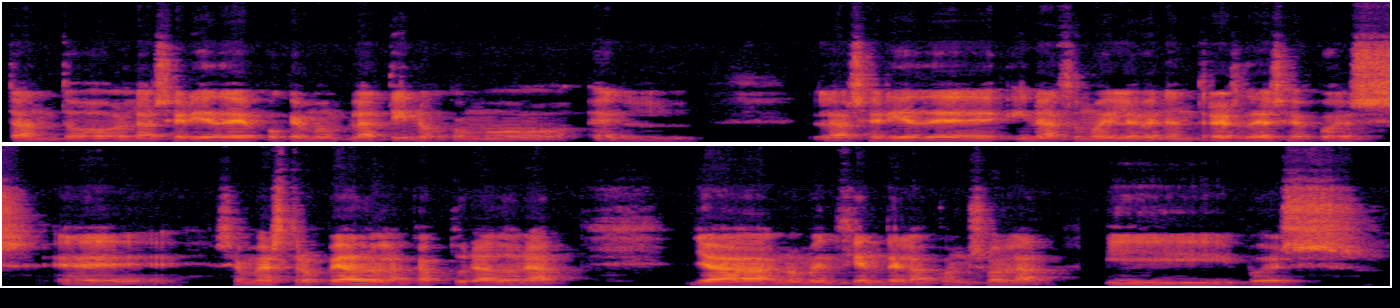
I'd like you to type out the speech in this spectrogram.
tanto la serie de Pokémon Platino como el, la serie de Inazuma Eleven en 3DS, pues eh, se me ha estropeado la capturadora, ya no me enciende la consola y pues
